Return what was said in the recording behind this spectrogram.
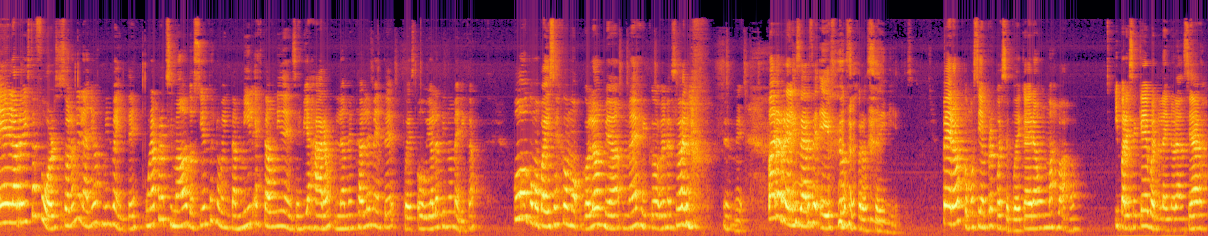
En la revista Forbes, solo en el año 2020, un aproximado de 290 mil estadounidenses viajaron, lamentablemente, pues obvio a Latinoamérica, o como países como Colombia, México, Venezuela, para realizarse estos procedimientos. Pero, como siempre, pues se puede caer aún más bajo. Y parece que, bueno, la ignorancia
